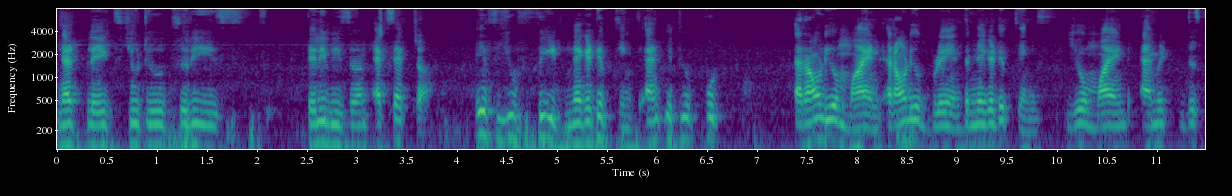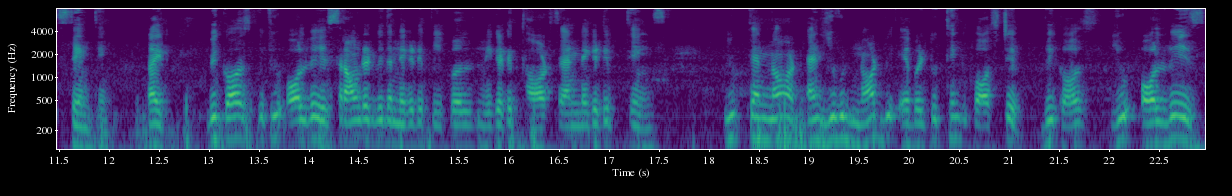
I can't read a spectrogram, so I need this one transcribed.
Netflix, YouTube, series, television, etc. If you feed negative things and if you put around your mind, around your brain, the negative things, your mind emit the same thing, right? because if you always surrounded with the negative people negative thoughts and negative things you cannot and you would not be able to think positive because you always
